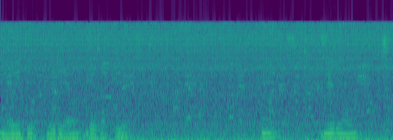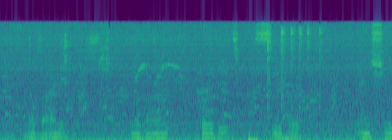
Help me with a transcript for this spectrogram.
made Miriam disappear and Miriam Nobody could see her, and she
